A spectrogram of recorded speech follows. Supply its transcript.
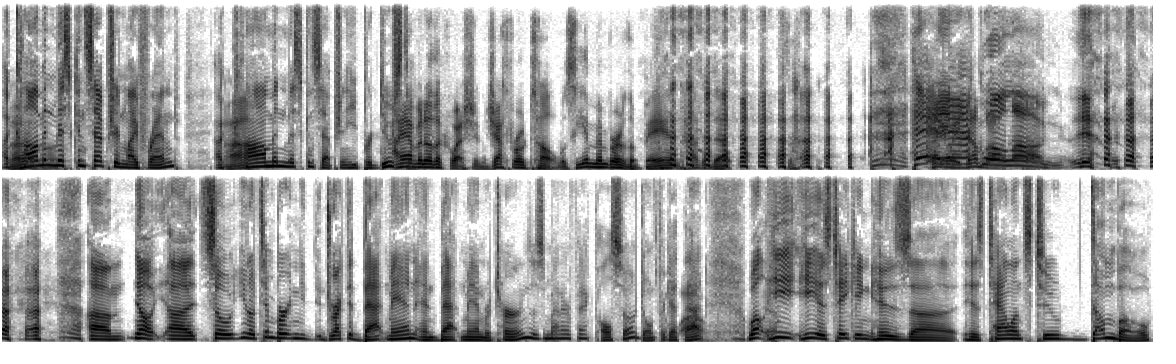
a common misconception, my friend. A common misconception. He produced Ah. I have it. another question. Jethro Tull was he a member of the band? How did that? Hey, Anyway, Aqualung. um, no, uh, so you know, Tim Burton directed Batman and Batman Returns, as a matter of fact. Also, don't forget wow. that. Well, he he is taking his uh, his talents to Dumbo,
